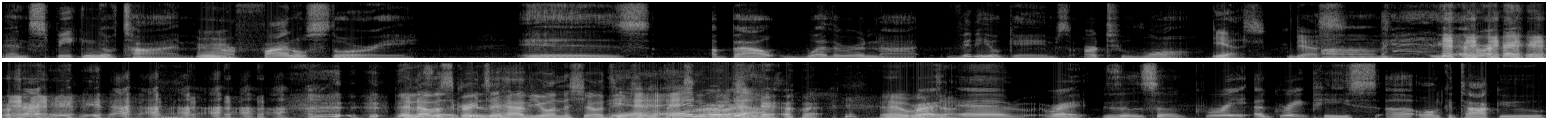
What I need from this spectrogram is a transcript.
And speaking of time, Mm. our final story is about whether or not video games are too long. Yes. Yes. Um, yeah, right, right. and that was great to have you on the show, DK. Yeah, Thanks and so we're much. done. And we're right, done. and right. So, so great, a great piece uh, on Kotaku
